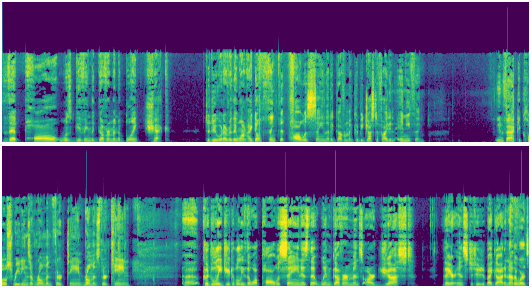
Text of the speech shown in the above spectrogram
that Paul was giving the government a blank check to do whatever they want. I don't think that Paul was saying that a government could be justified in anything. In fact, a close readings of Roman 13, Romans 13 uh, could lead you to believe that what Paul was saying is that when governments are just, they are instituted by God. In other words,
